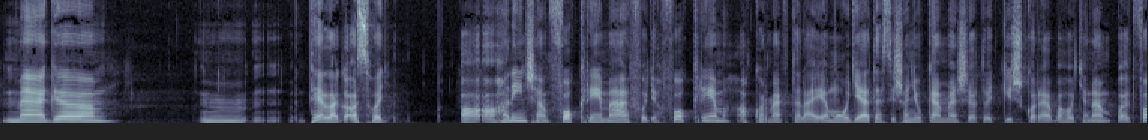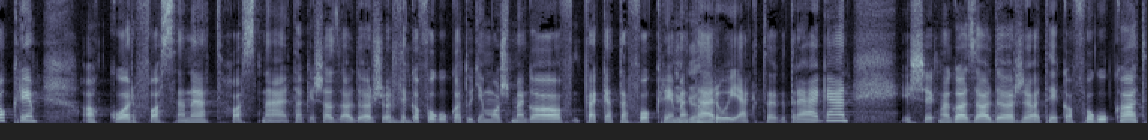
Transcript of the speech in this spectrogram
meg ö, m- tényleg az, hogy a, a, ha nincsen fokrém, elfogy a fokrém, akkor megtalálja a módját. Ezt is anyukám mesélt, hogy kiskorában, hogyha nem volt fokrém, akkor faszenet használtak, és azzal dörzsölték mm. a fogukat. Ugye most meg a fekete fokrémet Igen. árulják tök drágán, és ők meg azzal dörzsölték a fogukat.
